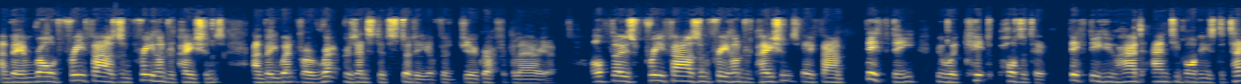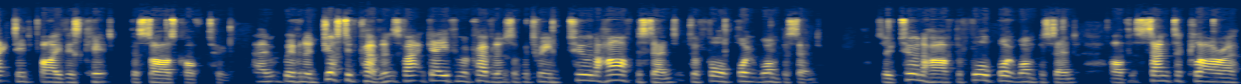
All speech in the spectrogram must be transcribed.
and they enrolled 3,300 patients and they went for a representative study of the geographical area. Of those 3,300 patients, they found 50 who were kit positive, 50 who had antibodies detected by this kit for SARS CoV 2 uh, with an adjusted prevalence, that gave him a prevalence of between 2.5% to 4.1%. So 2.5 to 4.1% of Santa Clara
